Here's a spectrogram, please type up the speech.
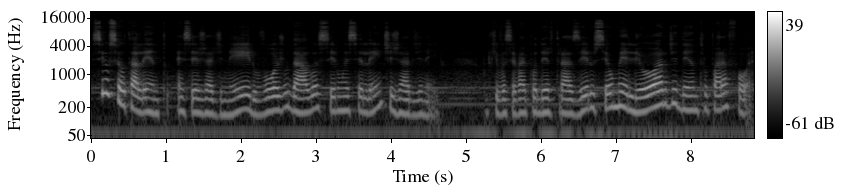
Se o seu talento é ser jardineiro, vou ajudá-lo a ser um excelente jardineiro, porque você vai poder trazer o seu melhor de dentro para fora.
